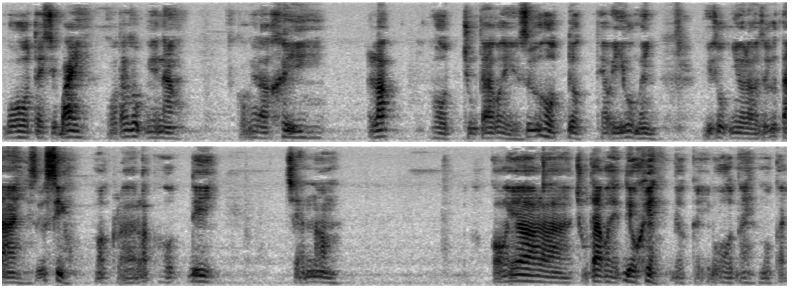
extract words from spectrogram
Bộ hột tài xỉu bay có tác dụng như thế nào? Có nghĩa là khi lắc hột, chúng ta có thể giữ hột được theo ý của mình. Ví dụ như là giữ tài, giữ xỉu hoặc là lắc hột đi, chén nằm có nghĩa là chúng ta có thể điều khiển được cái bộ hột này một cách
